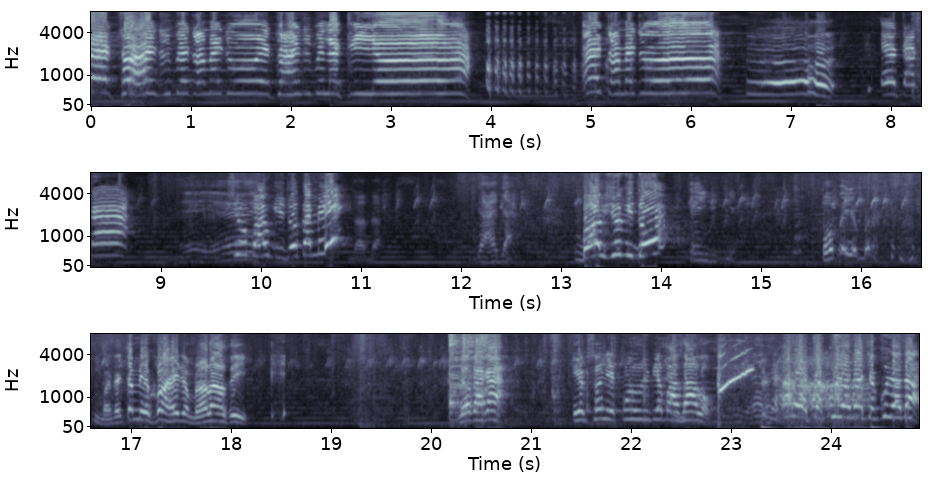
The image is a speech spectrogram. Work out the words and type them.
એકસો સાઠ રૂપિયા ટમેટું એકસો સાઠ કિલો! એ ટોમેટો! એ કાકા! શું ભાવ કીધો તમે? દાદા. જા જા. ભાવ શું કીધો? ત્રણ રૂપિયા. તો બરાબર મને તો મેખો હાઈ રમણાના નથી લો કાકા એકસો ને એકોણું રૂપિયા પાછા આલો. ચક્કુ દાદા ચક્કુ દાદા.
